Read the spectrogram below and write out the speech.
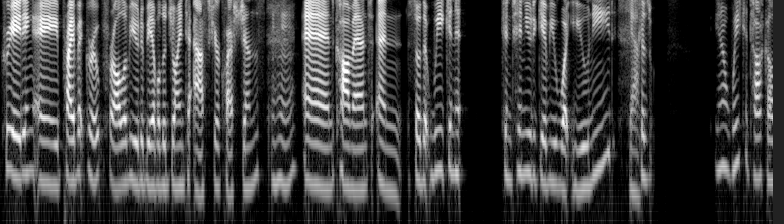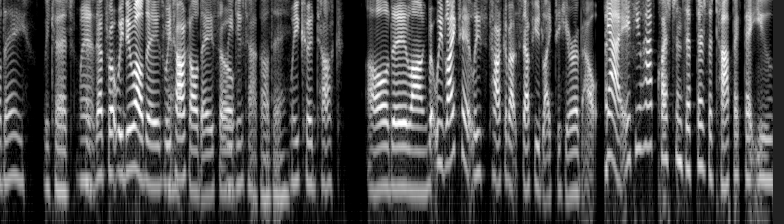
creating a private group for all of you to be able to join to ask your questions Mhm. and comment, and so that we can continue to give you what you need. Yeah. because you know we could talk all day. We could. I mean, 'cause That's what we do all day. Is we Yeah. talk all day. So we do talk all day. we could talk all day long, but we'd like to at least talk about stuff you'd like to hear about. yeah, if you have questions, if there's a topic that you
